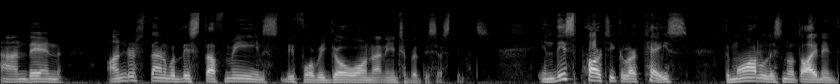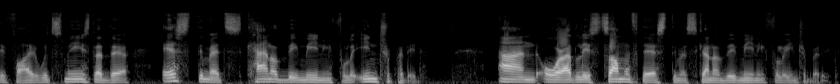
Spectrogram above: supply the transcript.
and then understand what this stuff means before we go on and interpret these estimates. In this particular case, the model is not identified, which means that the estimates cannot be meaningfully interpreted and or at least some of the estimates cannot be meaningfully interpreted.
